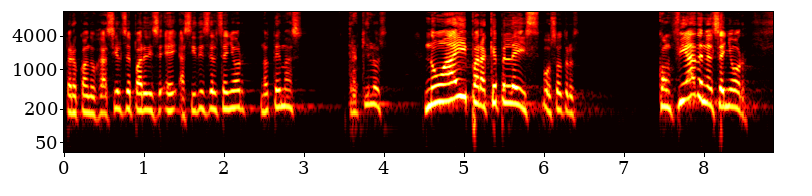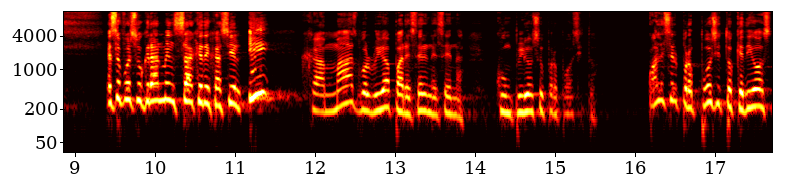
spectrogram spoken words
Pero cuando Jaciel se para y dice, así dice el Señor, no temas, tranquilos. No hay para qué peleéis vosotros. Confiad en el Señor. Ese fue su gran mensaje de Jaciel. Y jamás volvió a aparecer en escena. Cumplió su propósito. ¿Cuál es el propósito que Dios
